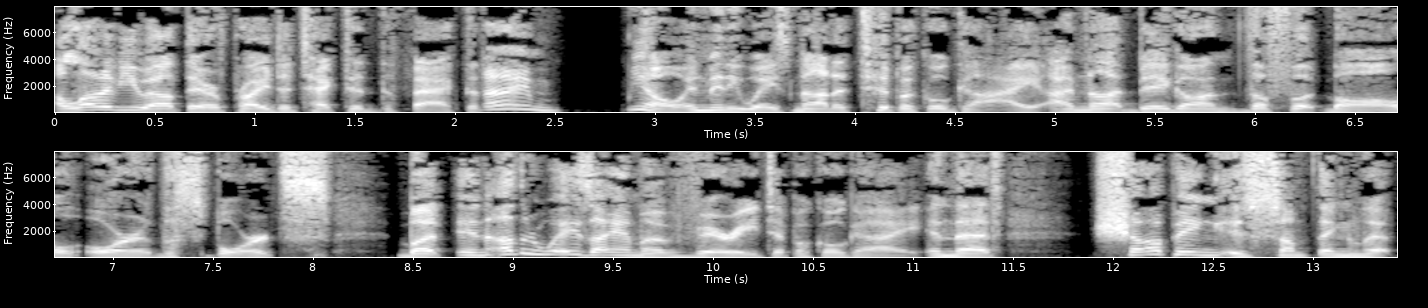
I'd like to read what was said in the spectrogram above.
a lot of you out there have probably detected the fact that I'm, you know, in many ways not a typical guy. I'm not big on the football or the sports, but in other ways I am a very typical guy in that shopping is something that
